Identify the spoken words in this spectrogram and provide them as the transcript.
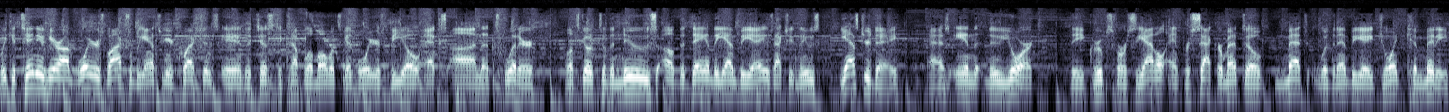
We continue here on Warriors Vox. We'll be answering your questions in just a couple of moments. Get Warriors VOX on Twitter. Let's go to the news of the day in the NBA. It was actually news yesterday, as in New York, the groups for Seattle and for Sacramento met with an NBA joint committee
